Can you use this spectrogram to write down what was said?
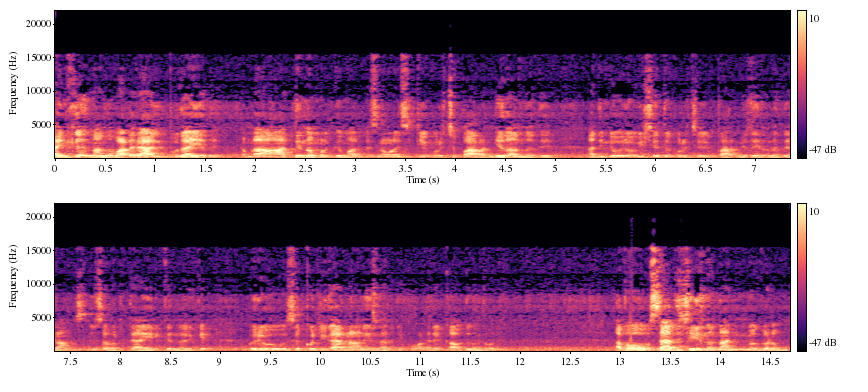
അതെനിക്ക് നന്ന് വളരെ അത്ഭുതമായി അത്. നമ്മൾ ആദ്യം നമ്മൾക്ക് മർക്കസ് നോളജിറ്റിയെ കുറിച്ച് പറഞ്ഞു തന്നത് അതിന്റെ ഓരോ വിഷയത്തെ കുറിച്ച് പറഞ്ഞു തരുന്നത് ഒരു സുഹൃത്തായിരിക്കുന്ന ഒരു സെക്യൂരിറ്റിക്കാരനാണ് എന്നറിഞ്ഞപ്പോൾ വളരെ കൗതുകം തോന്നി. അപ്പോൾ ഉസ്താദ് ചെയ്യുന്ന നന്മകളും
